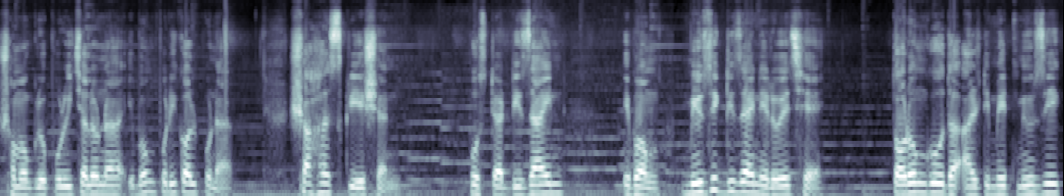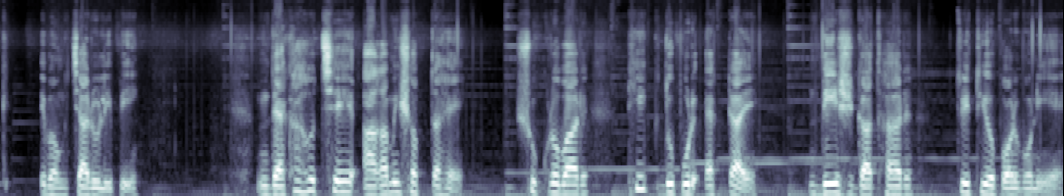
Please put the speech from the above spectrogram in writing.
সমগ্র পরিচালনা এবং পরিকল্পনা সাহস ক্রিয়েশন। পোস্টার ডিজাইন এবং মিউজিক ডিজাইনে রয়েছে তরঙ্গ দ্য আলটিমেট মিউজিক এবং চারুলিপি। দেখা হচ্ছে আগামী সপ্তাহে। শুক্রবার ঠিক দুপুর একটায় দেশগাথার তৃতীয় পর্ব নিয়ে।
